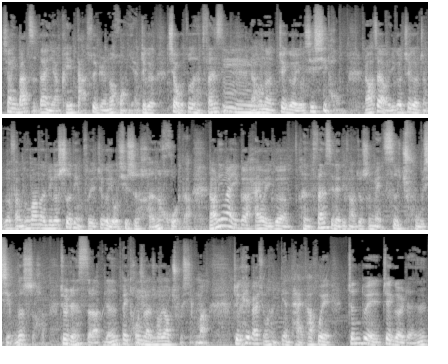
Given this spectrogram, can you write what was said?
像一把子弹一样，可以打碎别人的谎言，这个效果做的很 fancy。嗯然后呢，这个游戏系统，然后再有一个这个整个反乌托邦的这个设定，所以这个游戏是很火的。然后另外一个还有一个很 fancy 的地方，就是每次处刑的时候，就是人死了，人被投出来之后要处刑嘛。这个黑白熊很变态，它会针对这个人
